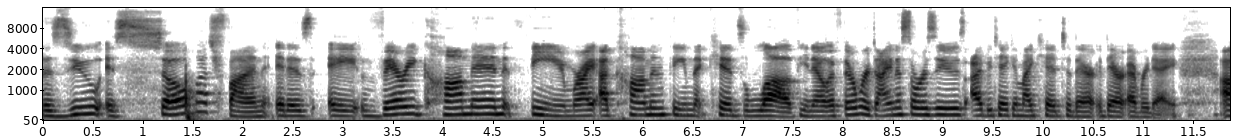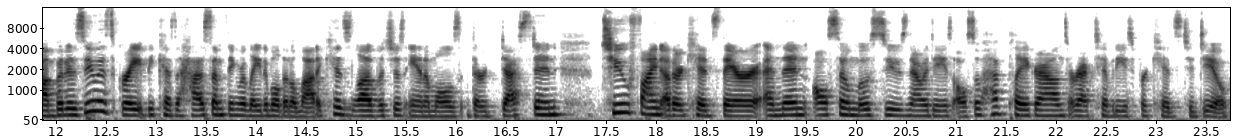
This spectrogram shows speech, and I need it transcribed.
The zoo is so much fun. It is a very common theme, right? A common theme that kids love. You know, if there were dinosaur zoos, I'd be taking my kid to there there every day. Um, but a zoo is great because it has something relatable that a lot of kids love, which is animals. They're destined to find other kids there. And then also, most zoos nowadays also have playgrounds or activities for kids to do.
